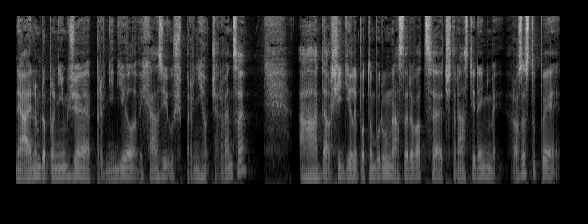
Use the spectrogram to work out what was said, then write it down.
No já jenom doplním, že první díl vychází už 1. července a další díly potom budou následovat se 14-denními rozestupy,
